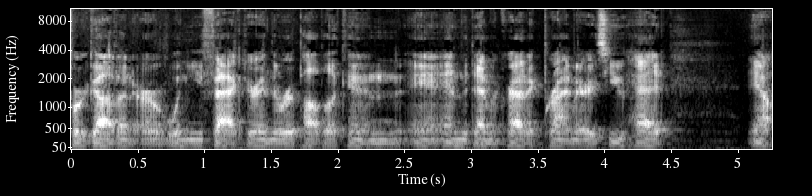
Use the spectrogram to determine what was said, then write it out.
for governor when you factor in the Republican and the Democratic primaries. You had, you know,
